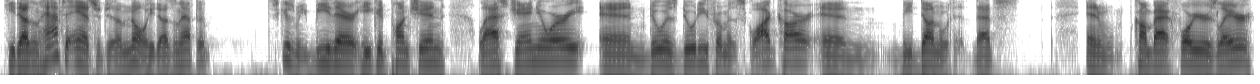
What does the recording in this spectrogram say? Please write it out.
he doesn't have to answer to them. No, he doesn't have to. Excuse me, be there. He could punch in last January and do his duty from his squad car and be done with it. That's and come back four years later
